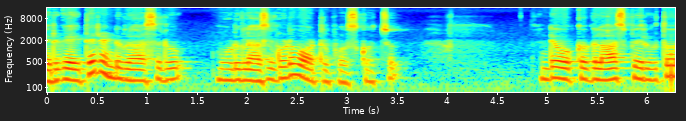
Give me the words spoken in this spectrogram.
పెరుగు అయితే రెండు గ్లాసులు మూడు గ్లాసులు కూడా వాటర్ పోసుకోవచ్చు. అంటే ఒక గ్లాస్ పెరుగుతో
